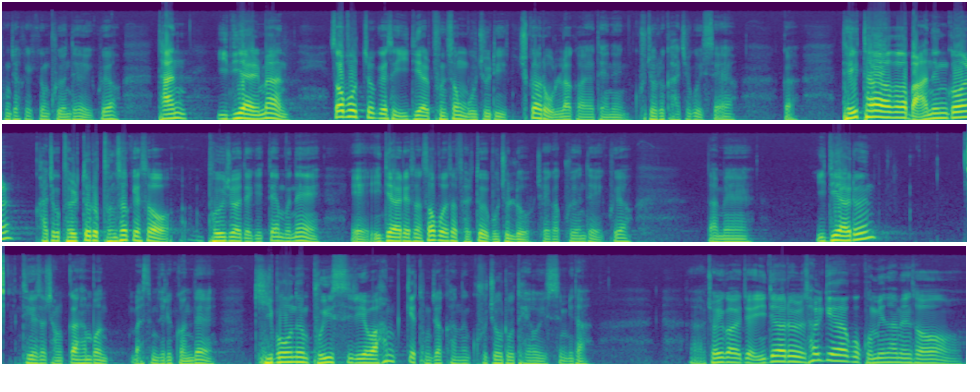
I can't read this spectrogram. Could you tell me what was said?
동작하게끔 구현되어 있고요. 단 EDR만 서버 쪽에서 EDR 분석 모듈이 추가로 올라가야 되는 구조를 가지고 있어요. 그러니까 데이터가 많은 걸 가지고 별도로 분석해서 보여줘야 되기 때문에 예, EDR에서 서버에서 별도의 모듈로 저희가 구현되어 있고요. 그 다음에 EDR은 뒤에서 잠깐 한번 말씀드릴 건데 기본은 V3와 함께 동작하는 구조로 되어 있습니다. 어, 저희가 이제 EDR을 설계하고 고민하면서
